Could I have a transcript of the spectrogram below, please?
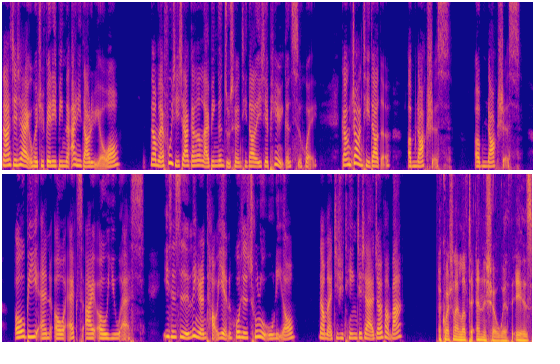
那他接下来也会去菲律宾的爱尼岛旅游哦。那我们来复习一下刚刚来宾跟主持人提到的一些片语跟词汇。刚刚 John 提到的 obnoxious, obnoxious, o b n o x i o u s，意思是令人讨厌或是粗鲁无礼哦。那我们来继续听接下来的专访吧。A question I love to end the show with is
